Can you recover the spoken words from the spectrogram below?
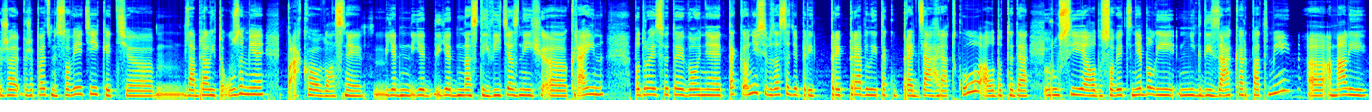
že, že povedzme sovieti, keď uh, zabrali to územie, ako vlastne jed, jed, jedna z tých výťazných uh, krajín po druhej svetovej vojne, tak oni si v zásade pri, pripravili takú predzáhradku, alebo teda Rusi alebo Sovieti neboli nikdy za Karpatmi uh, a mali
